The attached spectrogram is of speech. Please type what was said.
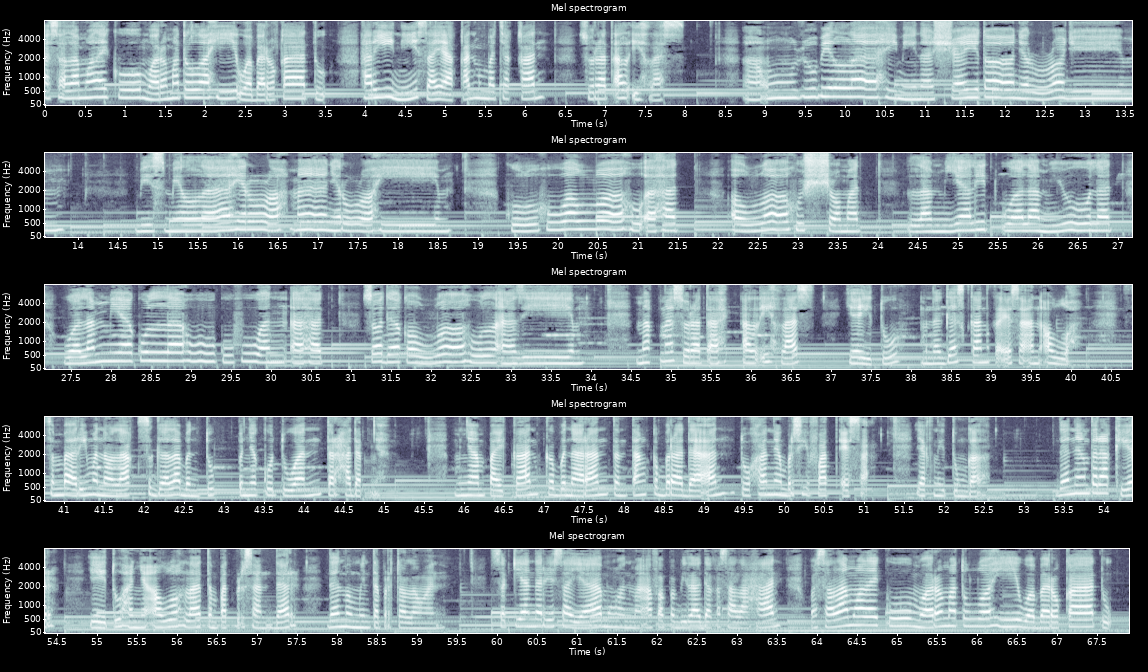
Assalamualaikum warahmatullahi wabarakatuh. Hari ini saya akan membacakan surat Al-Ikhlas. A'udzu billahi minasyaitonir rajim. Bismillahirrahmanirrahim. Qul huwallahu ahad. Allahus syamad lam yalid wa lam yulad wa lam yakul lahu kufuwan ahad Sadaqallahul azim Makna surat Al-Ikhlas yaitu menegaskan keesaan Allah sembari menolak segala bentuk penyekutuan terhadapnya. Menyampaikan kebenaran tentang keberadaan Tuhan yang bersifat esa yakni tunggal dan yang terakhir, yaitu hanya Allah lah tempat bersandar dan meminta pertolongan. Sekian dari saya, mohon maaf apabila ada kesalahan. Wassalamualaikum warahmatullahi wabarakatuh.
